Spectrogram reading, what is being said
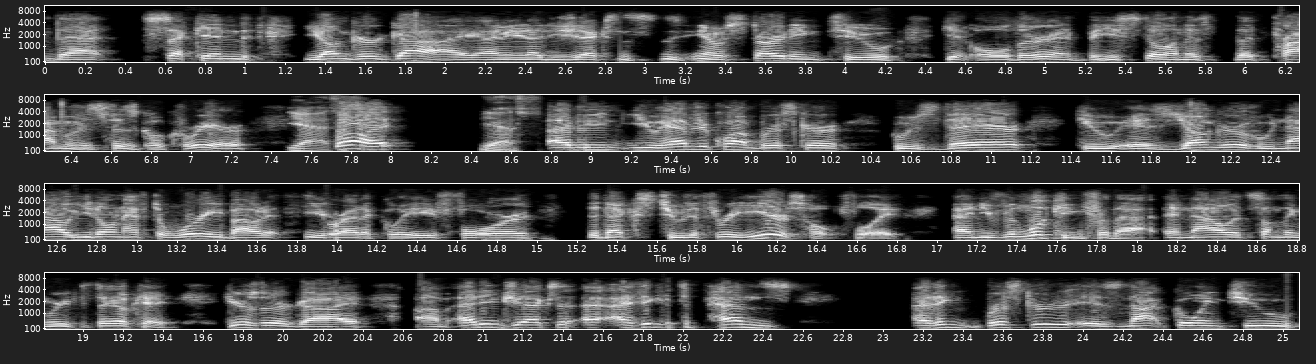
that second younger guy. I mean, Eddie Jackson's you know starting to get older, and but he's still in his the prime of his physical career. Yes, but yes, I mean, you have Jaquan Brisker, who's there, who is younger, who now you don't have to worry about it theoretically for mm-hmm. the next two to three years, hopefully. And you've been looking for that, and now it's something where you can say, okay, here's our guy. Um, Eddie Jackson. I think it depends. I think Brisker is not going to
